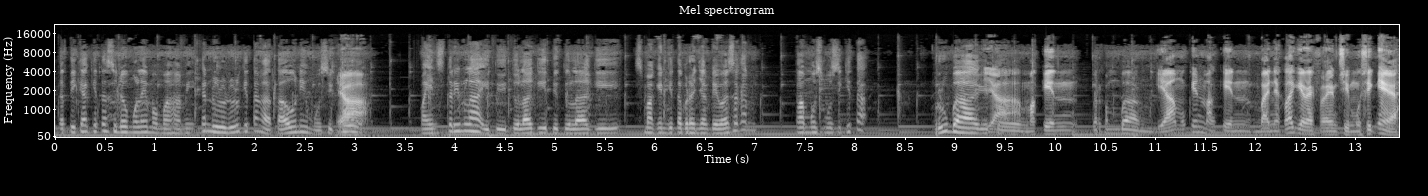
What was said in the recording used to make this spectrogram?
Ketika kita sudah mulai memahami, kan dulu-dulu kita nggak tahu nih musik Ya. tuh mainstream lah, itu itu lagi, itu itu lagi. Semakin kita beranjak dewasa kan kamus musik kita berubah gitu, Ya, makin berkembang. ya mungkin makin banyak lagi referensi musiknya ya.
